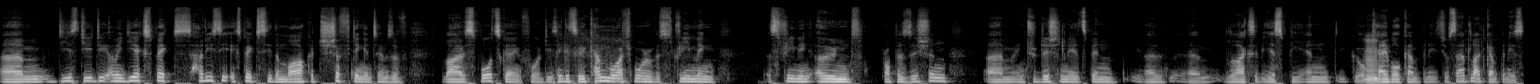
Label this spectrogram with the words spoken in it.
Um, do you, do you, do, I mean, do you expect, how do you see, expect to see the market shifting in terms of live sports going forward? Do you think it's become much more of a streaming, a streaming owned proposition? Um, and traditionally, it's been you know um, the likes of ESPN or mm. cable companies, your satellite companies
